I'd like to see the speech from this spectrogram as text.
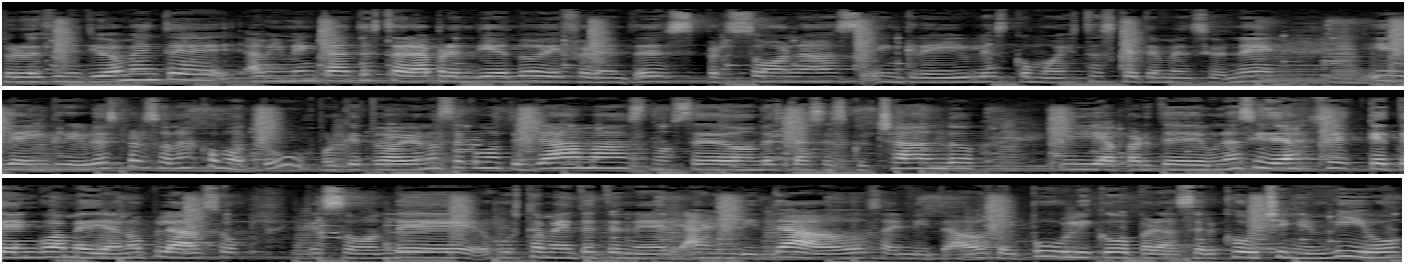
pero definitivamente a mí me encanta estar aprendiendo de diferentes personas increíbles como estas que te mencioné y de increíbles personas como tú, porque todavía no sé cómo te llamas, no sé de dónde estás escuchando y aparte de unas ideas que tengo a mediano plazo, que son de justamente tener a invitados, a invitados del público para hacer coaching en vivo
